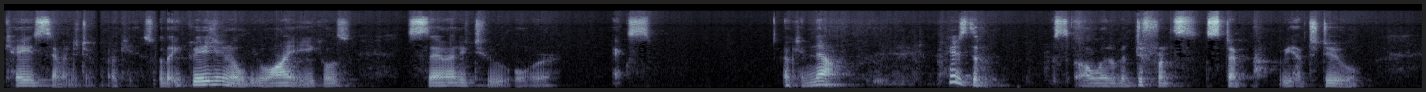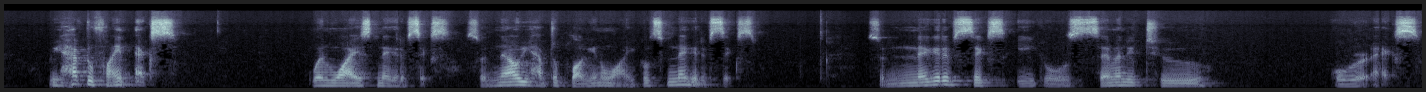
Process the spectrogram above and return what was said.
k is 72 okay so the equation will be y equals 72 over x. Okay now here's the a little bit different step we have to do. We have to find x when y is negative 6 so now you have to plug in y equals negative 6 so negative 6 equals 72 over x.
